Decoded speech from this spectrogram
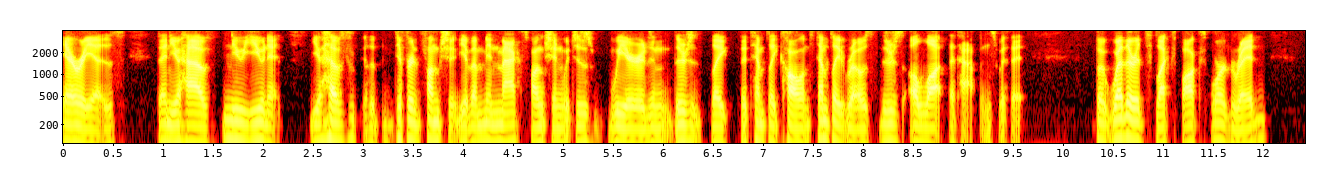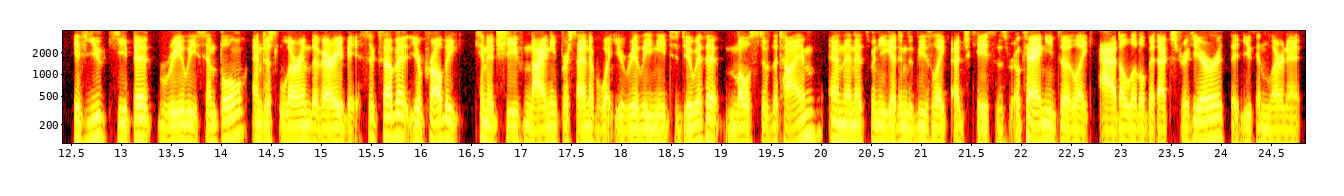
areas. Then you have new units. You have the different function. You have a min max function, which is weird. And there's like the template columns, template rows. There's a lot that happens with it. But whether it's Flexbox or grid, if you keep it really simple and just learn the very basics of it, you probably can achieve 90% of what you really need to do with it most of the time. And then it's when you get into these like edge cases, okay, I need to like add a little bit extra here that you can learn it.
